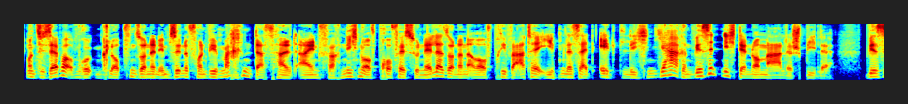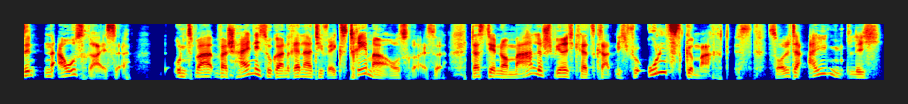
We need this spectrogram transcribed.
und sich selber auf den Rücken klopfen, sondern im Sinne von, wir machen das halt einfach. Nicht nur auf professioneller, sondern auch auf privater Ebene seit etlichen Jahren. Wir sind nicht der normale Spieler. Wir sind ein Ausreißer und zwar wahrscheinlich sogar ein relativ extremer Ausreißer. Dass der normale Schwierigkeitsgrad nicht für uns gemacht ist, sollte eigentlich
